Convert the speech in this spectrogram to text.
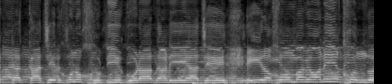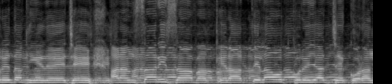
একটা কাচের কোনো খুঁটি গোড়া দাঁড়িয়ে আছে। এই রকম ভাবে অনেকক্ষণ ধরে তাকিয়ে রয়েছে। আর আনসারি সাহাবা কেরাত তেলাওয়াত করে যাচ্ছে, কোরআন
